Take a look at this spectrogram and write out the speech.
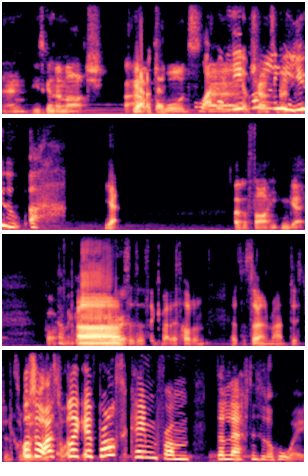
And he's gonna march Yeah, out okay. towards. Why uh, not leave, why Chad's not leave bedroom. you? yeah. however far he can get. Far can I Okay. get? Uh, Alright. so let's think about this. Hold on. There's a certain amount of distance. So Also, what- I s- like if Brass came from the left into the hallway,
